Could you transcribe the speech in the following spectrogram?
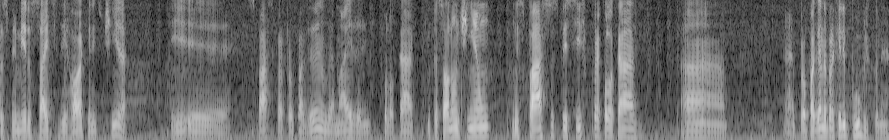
os primeiros sites de rock, ele tinha e, e, espaço para propaganda mais ali, colocar, que o pessoal não tinha um, um espaço específico para colocar a propaganda para aquele público, né?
